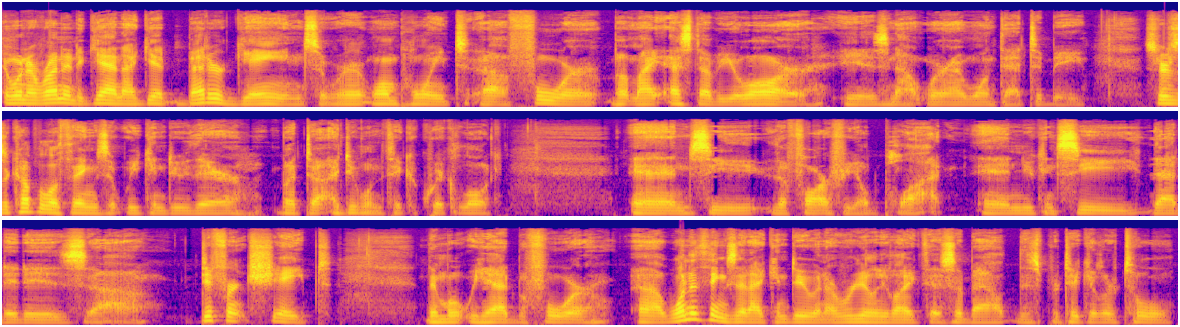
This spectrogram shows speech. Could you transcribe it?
And when I run it again, I get better gain. So we're at 1.4, but my SWR is not where I want that to be. So there's a couple of things that we can do there, but uh, I do want to take a quick look and see the far field plot. And you can see that it is uh, different shaped than what we had before. Uh, one of the things that I can do, and I really like this about this particular tool,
